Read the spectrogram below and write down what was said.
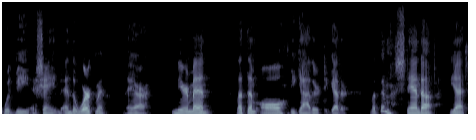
would be ashamed. And the workmen, they are mere men. Let them all be gathered together. Let them stand up, yet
